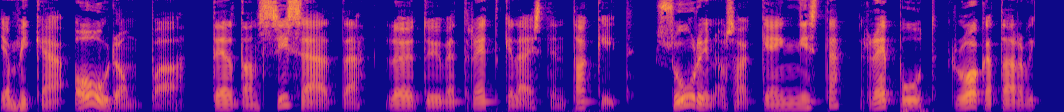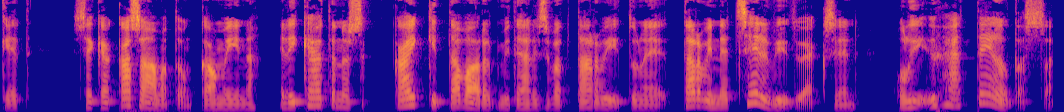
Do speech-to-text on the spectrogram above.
Ja mikä oudompaa, teltan sisältä löytyivät retkeläisten takit. Suurin osa kengistä, reput, ruokatarvikkeet sekä kasaamaton kamina, eli käytännössä kaikki tavarat, mitä he olisivat tarvinneet selviytyäkseen, oli yhä teltassa.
